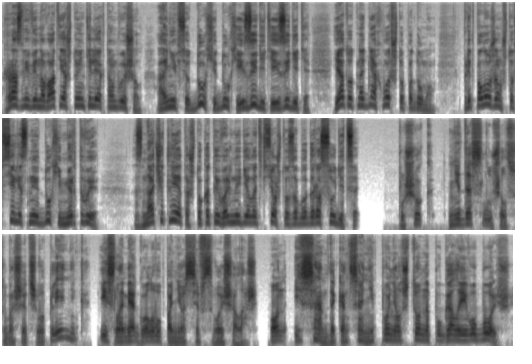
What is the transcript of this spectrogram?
Разве виноват я, что интеллектом вышел? А они все духи, духи, изыдите, изыдите. Я тут на днях вот что подумал. Предположим, что все лесные духи мертвы. Значит ли это, что коты вольны делать все, что заблагорассудится? Пушок не дослушал сумасшедшего пленника и, сломя голову, понесся в свой шалаш. Он и сам до конца не понял, что напугало его больше.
